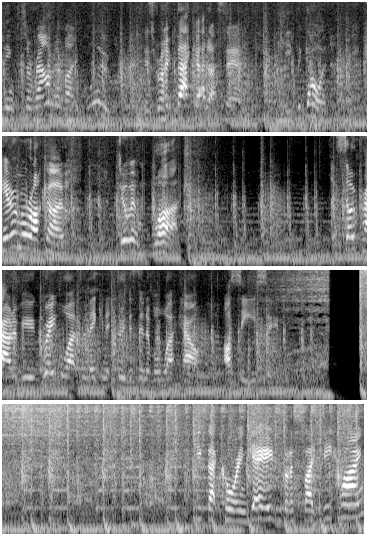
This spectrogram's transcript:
Being surrounded by blue is right back at us here. Keep it going. Here in Morocco, doing work. I'm so proud of you. Great work for making it through this interval workout. I'll see you soon. Keep that core engaged. We've got a slight decline.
